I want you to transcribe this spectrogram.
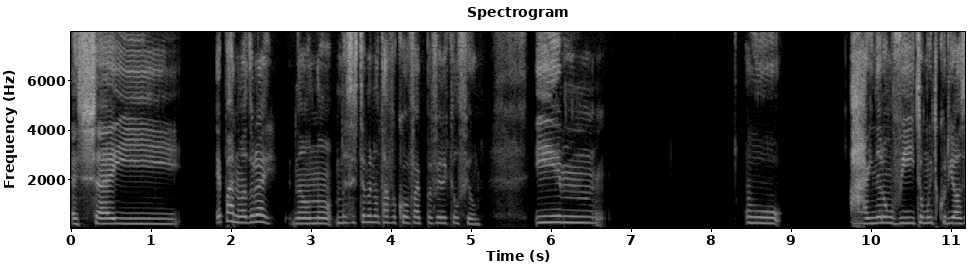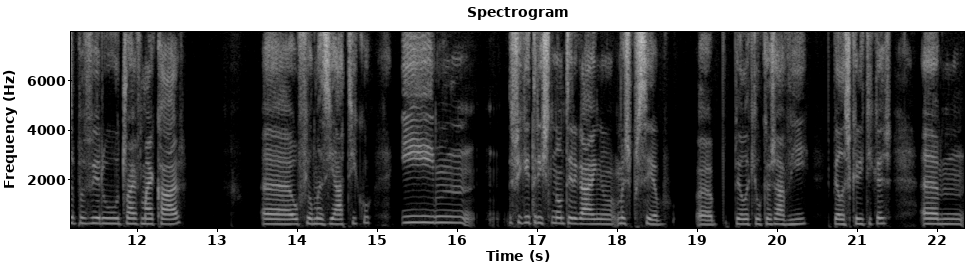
Achei. Epá, não adorei. Não, não, mas isso também não estava com a vibe para ver aquele filme. E. hum, o. Ah, ainda não vi, estou muito curiosa para ver o Drive My Car, ah, o filme asiático, e hum, fiquei triste de não ter ganho, mas percebo, ah, pelo aquilo que eu já vi, pelas críticas, hum,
